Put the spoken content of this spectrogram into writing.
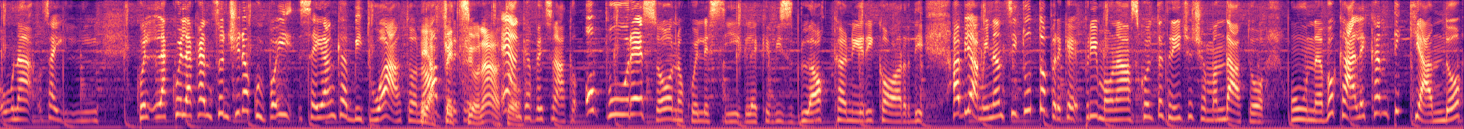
una, sai, quella, quella canzoncina a cui poi sei anche abituato, no? E Perché affezionato. È anche affezionato. Oppure sono quelle sigle che vi sbloccano i ricordi. Abbiamo innanzitutto perché prima un'ascoltatrice ci ha mandato un vocale canticchiando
